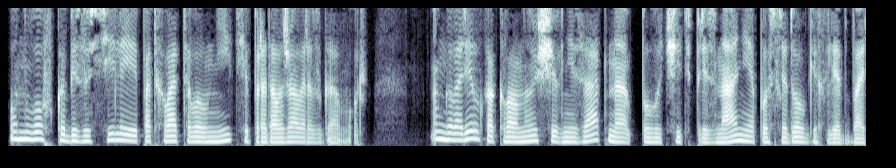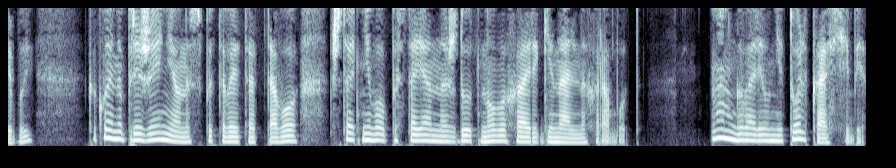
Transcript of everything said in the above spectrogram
он ловко, без усилий, подхватывал нить и продолжал разговор. Он говорил, как волнующе внезапно получить признание после долгих лет борьбы, какое напряжение он испытывает от того, что от него постоянно ждут новых и оригинальных работ. Он говорил не только о себе.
